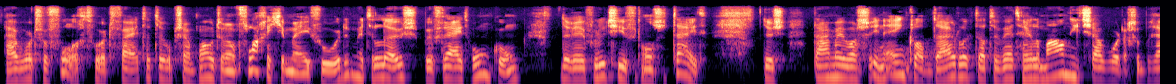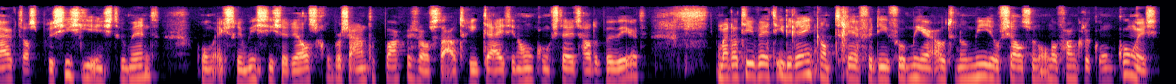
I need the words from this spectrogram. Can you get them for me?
Hij wordt vervolgd voor het feit dat er op zijn motor een vlaggetje meevoerde met de leus Bevrijd Hongkong, de revolutie van onze tijd. Dus daarmee was in één klap duidelijk dat de wet helemaal niet zou worden gebruikt als precisie-instrument om extremistische railschoppers aan te pakken, zoals de autoriteiten in Hongkong steeds hadden beweerd. Maar dat die wet iedereen kan treffen die voor meer autonomie of zelfs een onafhankelijk Hongkong is,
